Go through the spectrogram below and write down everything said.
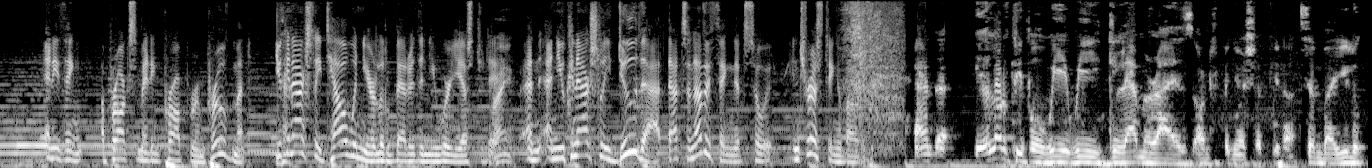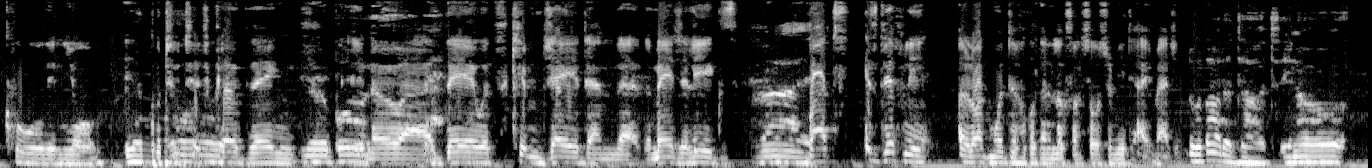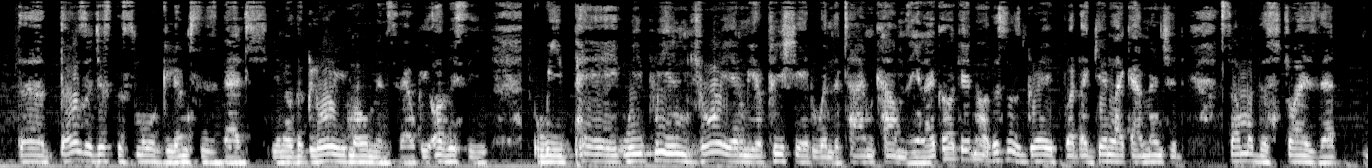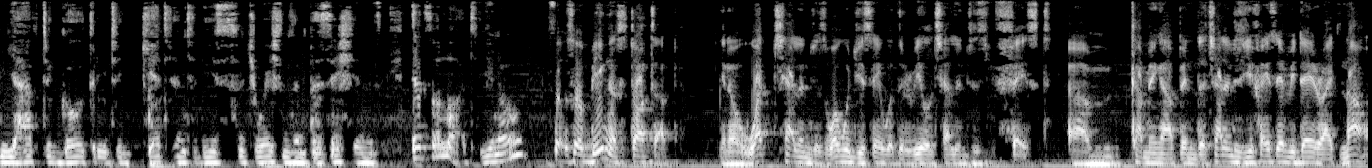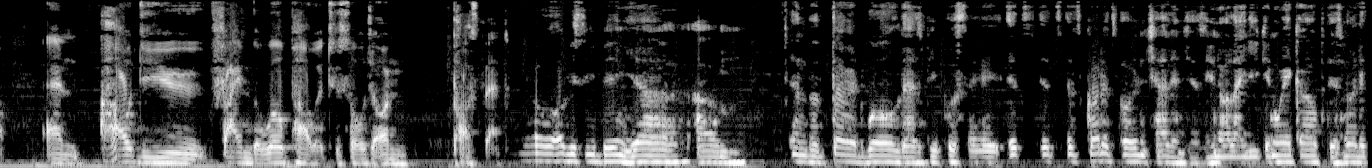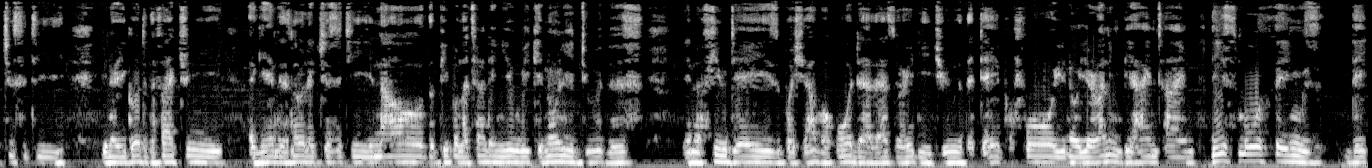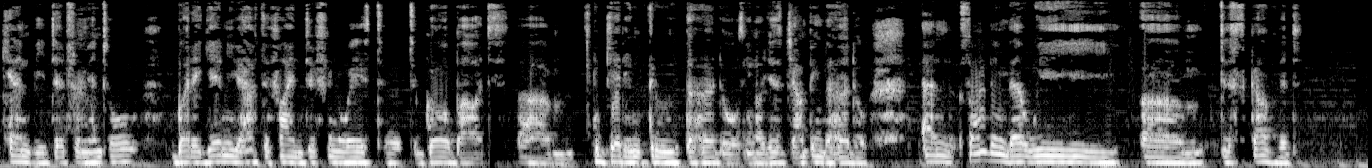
anything approximating proper improvement. You can actually tell when you're a little better than you were yesterday. Right. And, and you can actually do that. That's another thing that's so interesting about it. And uh, a lot of people, we, we glamorize entrepreneurship, you know. Simba, you look cool in your Yeah, Gutu Titch boy. clothing. Yeah, boy. You know, uh, there with Kim Jayde and uh, the major leagues. Right. But it's definitely a lot more difficult than it looks on social media, I imagine. Without a doubt, you know, the, those are just the small glimpses that, you know, the glory moments that we obviously, we pay, we, we enjoy and we appreciate when the time comes and you're like, okay, no, this is great. But again, like I mentioned, some of the strides that we have to go through to get into these situations and positions, it's a lot, you know? So, so being a startup, you know, what challenges, what would you say were the real challenges you faced um, coming up and the challenges you face every day right now? And how do you find the willpower to soldier on past that? you know, obviously being here um, in the third world, as people say, it's it's it's got its own challenges. You know, like you can wake up, there's no electricity. You know, you go to the factory again, there's no electricity. Now the people are telling you we can only do this in a few days, but you have an order that's already due the day before. You know, you're running behind time. These small things they can be detrimental, but again, you have to find different ways to, to go about um, getting through the hurdles, you know, just jumping the hurdle. And something that we um, discovered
